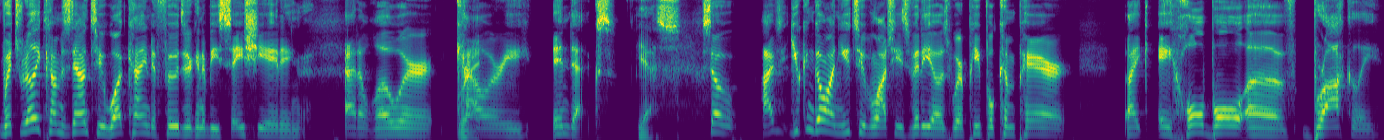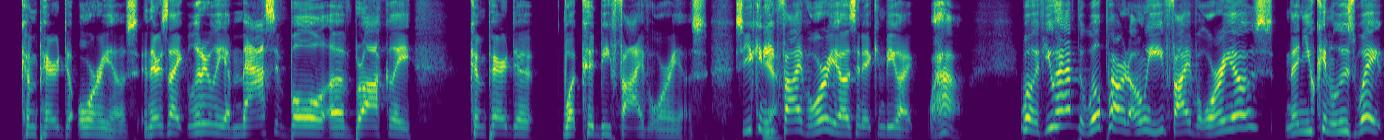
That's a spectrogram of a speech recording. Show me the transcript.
Which really comes down to what kind of foods are going to be satiating at a lower Right. calorie index. Yes. So I've you can go on YouTube and watch these videos where people compare like a whole bowl of broccoli compared to Oreos. And there's like literally a massive bowl of broccoli compared to what could be five Oreos. So you can Yeah. eat five Oreos and it can be like, wow. Well, if you have the willpower to only eat five Oreos, then you can lose weight,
